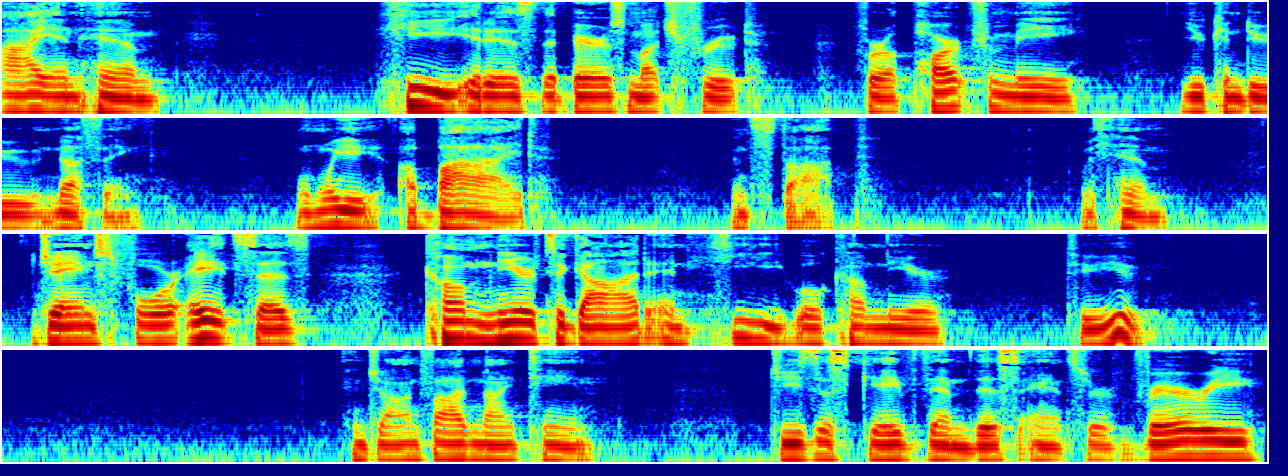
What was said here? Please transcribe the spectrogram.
I in him, he it is that bears much fruit. For apart from me, you can do nothing. When we abide, and stop with Him. James 4 8 says, Come near to God, and He will come near to you. In John 5 19, Jesus gave them this answer Very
